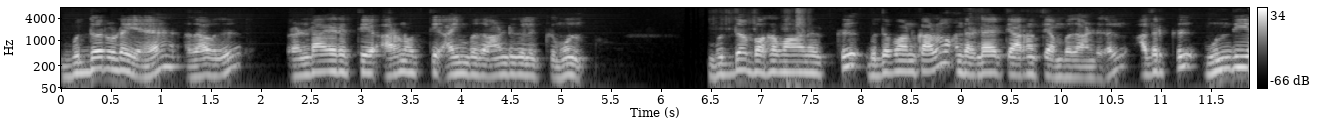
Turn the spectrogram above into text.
புத்தருடைய அதாவது ரெண்டாயிரத்தி அறுநூத்தி ஐம்பது ஆண்டுகளுக்கு முன் புத்த பகவானுக்கு புத்தபகவான் காலம் அந்த ரெண்டாயிரத்தி அறநூத்தி ஐம்பது ஆண்டுகள். அதற்கு முந்திய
